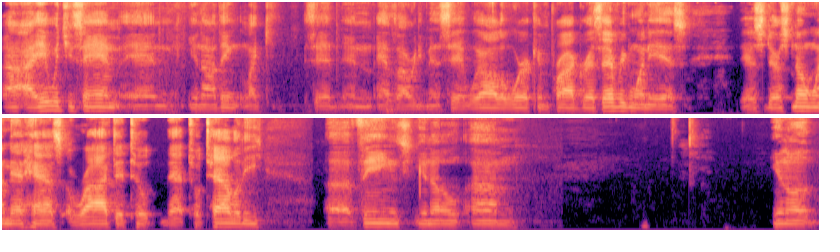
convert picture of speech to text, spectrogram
I, I hear what you're saying, and you know, I think like said, and as already been said, we're all a work in progress. Everyone is. There's there's no one that has arrived at to, that totality of things. You know, um, you know,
